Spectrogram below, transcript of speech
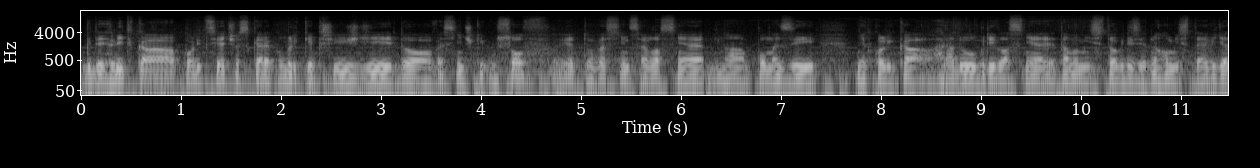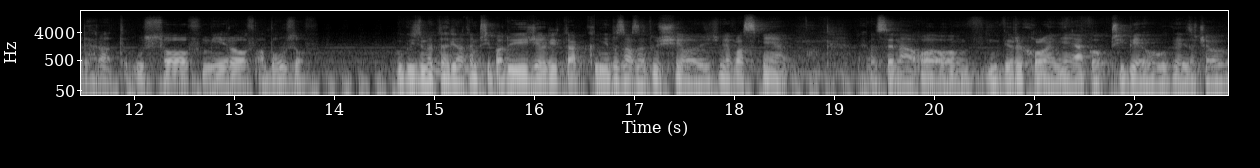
kdy hlídka policie České republiky přijíždí do vesničky Úsov. Je to vesnice vlastně na pomezí několika hradů, kdy vlastně je tam místo, kdy z jednoho místa je vidět hrad Úsov, Mírov a Bouzov. Když jsme tehdy na ten případ vyjížděli, tak nikdo z nás netušil, že vlastně se jedná o vyvrcholení nějakého příběhu, který začal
